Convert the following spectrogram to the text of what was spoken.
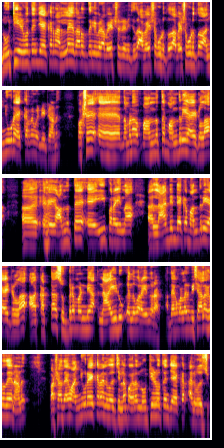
നൂറ്റി എഴുപത്തഞ്ച് ഏക്കറിനല്ല യഥാർത്ഥത്തിൽ ഇവർ അപേക്ഷ ക്ഷണിച്ചത്. അപേക്ഷ കൊടുത്തത് അപേക്ഷ കൊടുത്തത് അഞ്ഞൂറ് ഏക്കറിന് വേണ്ടിയിട്ടാണ്. പക്ഷേ നമ്മുടെ അന്നത്തെ മന്ത്രിയായിട്ടുള്ള അന്നത്തെ ഈ പറയുന്ന ലാൻഡിന്റെയൊക്കെ മന്ത്രിയായിട്ടുള്ള കട്ട സുബ്രഹ്മണ്യ നായിഡു എന്ന് പറയുന്ന ഒരാൾ. അദ്ദേഹം വളരെ വിശാല ഹൃദയനാണ്. പക്ഷേ അദ്ദേഹം അഞ്ഞൂറ് ഏക്കർ അനുവദിച്ചില്ല. പകരം നൂറ്റി എഴുപത്തഞ്ച് ഏക്കർ അനുവദിച്ചു.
